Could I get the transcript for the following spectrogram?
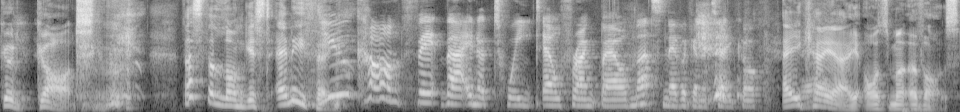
Good God. That's the longest anything. You can't fit that in a tweet, L. Frank Baum. That's never going to take off. aka Ozma of Oz.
